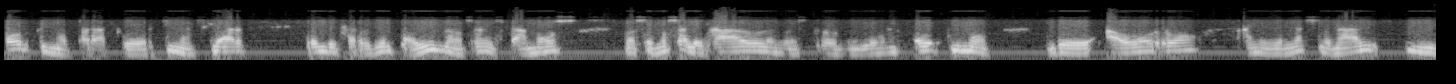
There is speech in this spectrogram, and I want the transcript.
óptimo para poder financiar el desarrollo del país. Nosotros estamos, nos hemos alejado de nuestro nivel óptimo de ahorro a nivel nacional y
